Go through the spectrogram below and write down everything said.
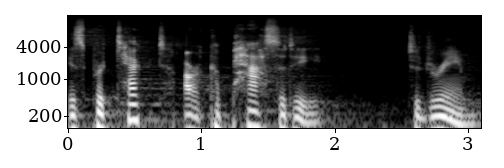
is protect our capacity to dream.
